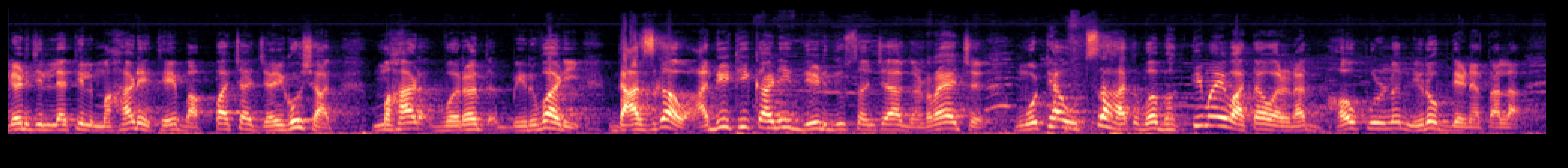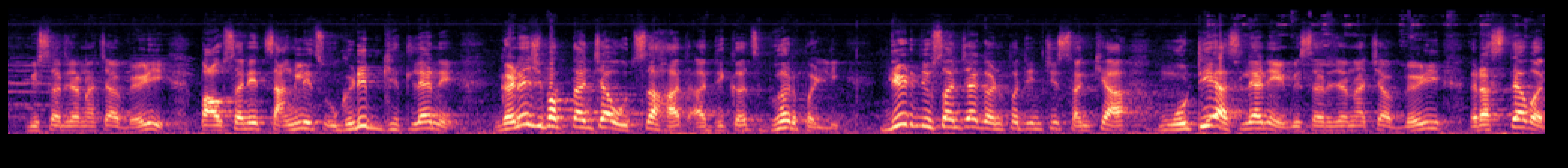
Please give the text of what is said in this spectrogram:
रायगड जिल्ह्यातील महाड येथे बाप्पाच्या जयघोषात महाड वरद बिरवाडी दासगाव आदी ठिकाणी दीड दिवसांच्या गणरायाचे मोठ्या उत्साहात व भक्तिमय वातावरणात भावपूर्ण निरोप देण्यात आला. विसर्जनाच्या वेळी पावसाने चांगलीच उघडीप घेतल्याने गणेश भक्तांच्या उत्साहात अधिकच भर पडली. दीड दिवसांच्या गणपतींची संख्या मोठी असल्याने विसर्जनाच्या वेळी रस्त्यावर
